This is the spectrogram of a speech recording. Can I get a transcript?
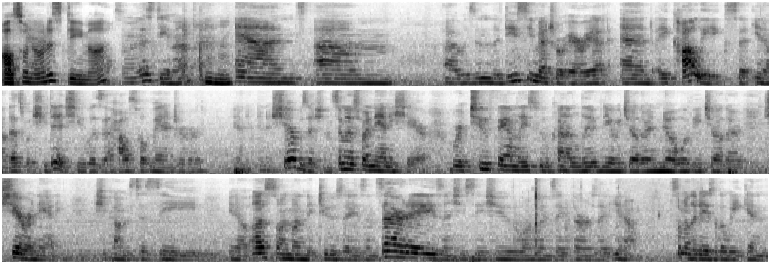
Also known as DEMA. also known as DEMA. Mhm. And um, I was in the DC metro area, and a colleague said, you know, that's what she did. She was a household manager in, in a share position, similar to a nanny share, where two families who kind of live near each other and know of each other share a nanny. She comes to see, you know, us on Monday, Tuesdays, and Saturdays, and she sees you on Wednesday, Thursday, you know, some of the days of the week and,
